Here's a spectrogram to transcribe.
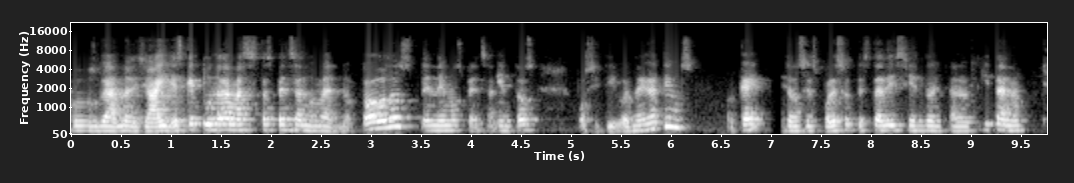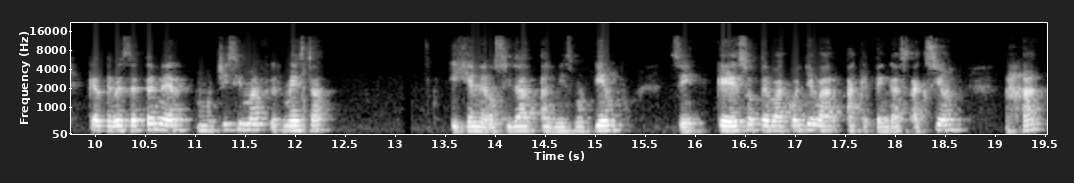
juzgando dice, ay, es que tú nada más estás pensando mal. No, todos tenemos pensamientos positivos, negativos. ¿Ok? Entonces, por eso te está diciendo el tarot gitano que debes de tener muchísima firmeza y generosidad al mismo tiempo, ¿sí? Que eso te va a conllevar a que tengas acción, ajá,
